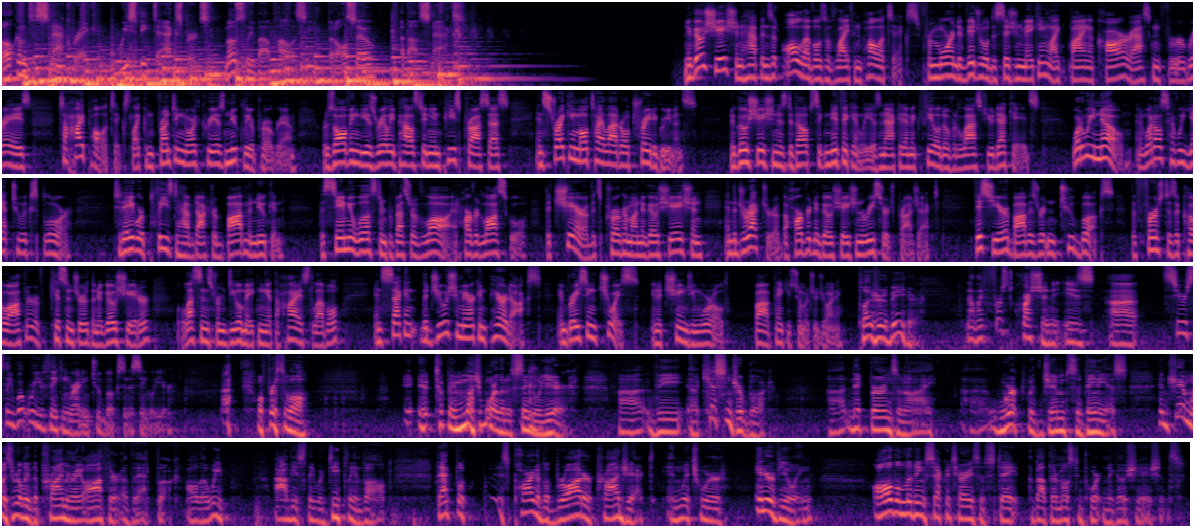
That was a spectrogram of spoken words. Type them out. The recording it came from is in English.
Welcome to Snack Break. We speak to experts, mostly about policy, but also about snacks. Negotiation happens at all levels of life and politics, from more individual decision making like buying a car or asking for a raise, to high politics like confronting North Korea's nuclear program, resolving the Israeli Palestinian peace process, and striking multilateral trade agreements. Negotiation has developed significantly as an academic field over the last few decades. What do we know, and what else have we yet to explore? Today, we're pleased to have Dr. Bob Mnookin, the Samuel Williston Professor of Law at Harvard Law School, the chair of its program on negotiation, and the director of the Harvard Negotiation Research Project. This year, Bob has written two books. The first is a co author of Kissinger the Negotiator Lessons from Dealmaking at the Highest Level, and second, The Jewish American Paradox Embracing Choice in a Changing World. Bob, thank you so much for joining. Pleasure to be here. Now, my first question is uh, seriously, what were you thinking writing two books in a single year? well, first of all, it, it, took me much more than a single year. Uh, the uh, Kissinger book, uh, Nick Burns and I uh, worked with Jim Sebenius, and Jim was really the primary author of that book, although we obviously were deeply involved. That book is part of a broader project in which we're interviewing all the living secretaries of state about their most important negotiations.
